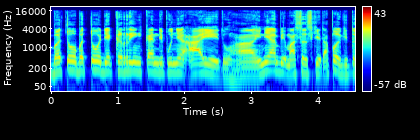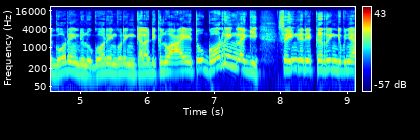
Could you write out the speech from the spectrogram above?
betul-betul dia keringkan dia punya air tu. Ha ini ambil masa sikit. Tak apa kita goreng dulu. Goreng-goreng kalau dia keluar air tu goreng lagi. Sehingga dia kering dia punya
